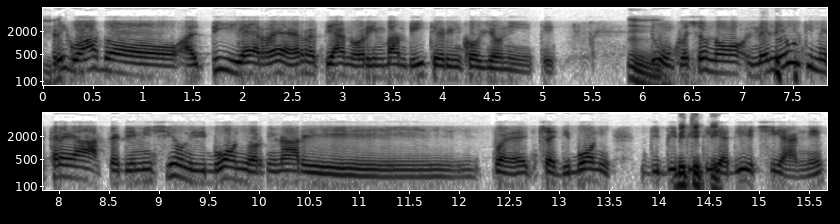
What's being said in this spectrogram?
mm. riguardo al PRR, piano rimbambiti e rincoglioniti. Mm. Dunque, sono nelle ultime tre aste di emissioni di buoni ordinari, cioè di buoni di BPT, BTP. a 10 anni,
